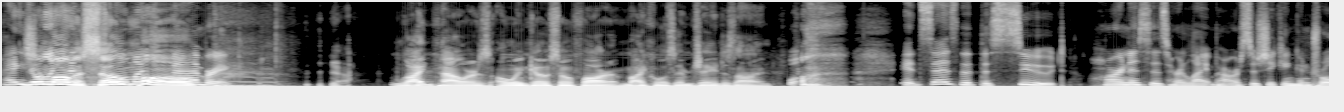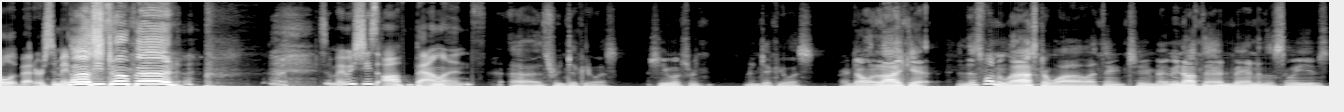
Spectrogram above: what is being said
Hey, Your mom is so much poor. fabric. Yeah. Light powers only go so far at Michael's MJ design. Well, it says that the suit harnesses her light power so she can control it better. So maybe That's she's stupid! so maybe she's off balance. Uh, it's ridiculous. She looks ri- ridiculous. I don't like it. And this one will last a while, I think, too. Maybe not the headband and the sleeves,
